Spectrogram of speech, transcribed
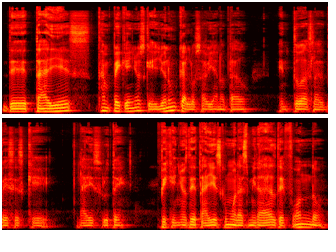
de detalles tan pequeños que yo nunca los había notado en todas las veces que la disfruté. Pequeños detalles como las miradas de fondo,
